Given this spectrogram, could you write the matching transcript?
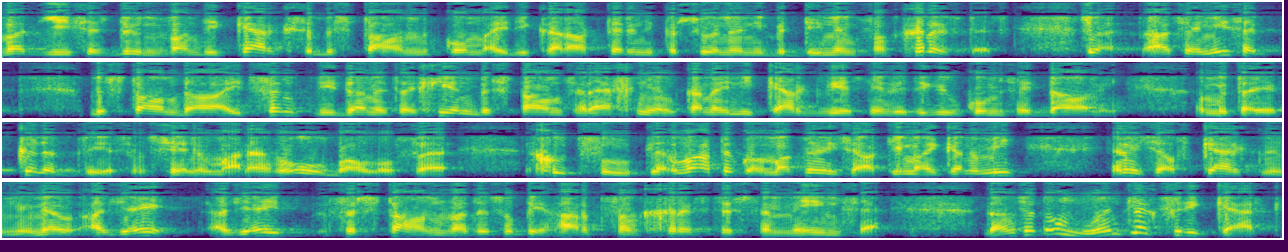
wat Jesus doen, want die kerk se bestaan kom uit die karakter en die persoon en die bediening van Christus. So as hy nie sy bestaan daar uitvind nie, dan het hy geen bestaansreg nie en kan hy nie kerk wees nie, weet ek hoekom hy daar nie. Dan moet hy 'n klub wees of sê nou maar 'n rolbal of 'n goed voel wat ook al, maak nou nie saak nie, maar hy kan hom nie kan homself kerk noem nie. Nou as jy as jy verstaan wat is op die hart van Christus vir mense, dan is dit onmoontlik vir die kerk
